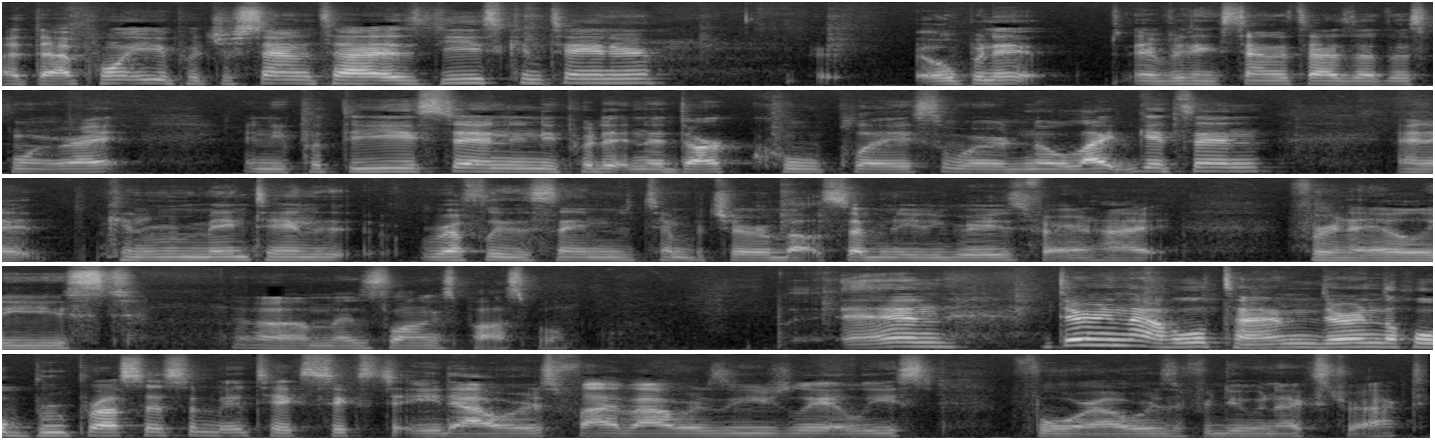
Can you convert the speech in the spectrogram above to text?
At that point, you put your sanitized yeast container, open it, everything's sanitized at this point, right? And you put the yeast in and you put it in a dark, cool place where no light gets in and it can maintain roughly the same temperature, about 70 degrees Fahrenheit, for an ale yeast um, as long as possible. And during that whole time, during the whole brew process, it may take six to eight hours, five hours, usually at least four hours if you're doing extract.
